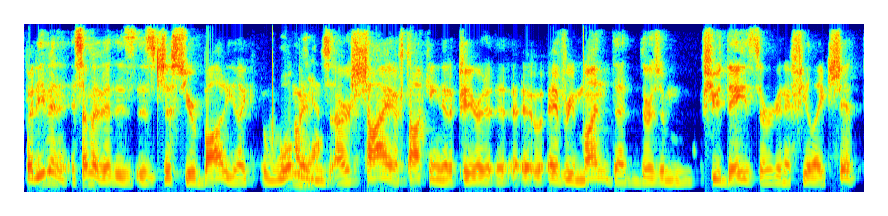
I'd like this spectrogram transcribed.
But even some of it is, is just your body. Like women oh, yeah. are shy of talking that a period every month that there's a few days they're going to feel like shit.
